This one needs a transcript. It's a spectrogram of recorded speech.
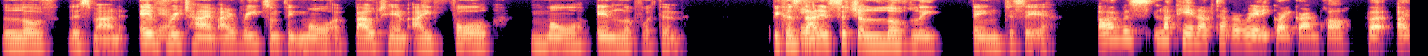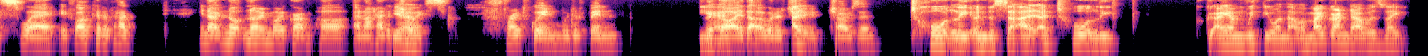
love this man. Every time I read something more about him, I fall more in love with him because that is such a lovely thing to say. i was lucky enough to have a really great grandpa but i swear if i could have had you know not known my grandpa and i had a Yeah. choice fred gwynne would have been the Yeah, guy that i would have cho- I- chosen totally understand. I, I totally, I am with you on that one. My granddad was like,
